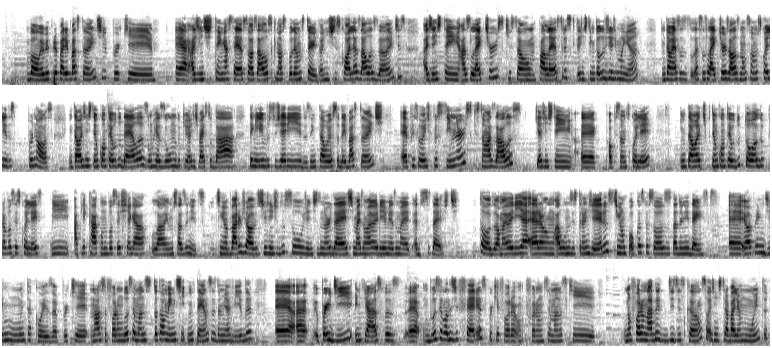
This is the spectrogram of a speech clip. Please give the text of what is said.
Bom, eu me preparei bastante porque é, a gente tem acesso às aulas que nós podemos ter. Então a gente escolhe as aulas antes. A gente tem as lectures, que são palestras que a gente tem todo dia de manhã. Então essas, essas lectures elas não são escolhidas por nós. Então a gente tem o conteúdo delas, um resumo do que a gente vai estudar, tem livros sugeridos. Então eu estudei bastante, é, principalmente para os seminars, que são as aulas que a gente tem é, a opção de escolher. Então, é tipo, tem um conteúdo todo para você escolher e aplicar quando você chegar lá nos Estados Unidos. Tinha vários jovens, tinha gente do Sul, gente do Nordeste, mas a maioria mesmo é, é do Sudeste. Todo, a maioria eram alunos estrangeiros, tinham poucas pessoas estadunidenses. É, eu aprendi muita coisa, porque, nossa, foram duas semanas totalmente intensas da minha vida. É, a, eu perdi, entre aspas, é, duas semanas de férias, porque foram, foram semanas que não foram nada de descanso, a gente trabalhou muito,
